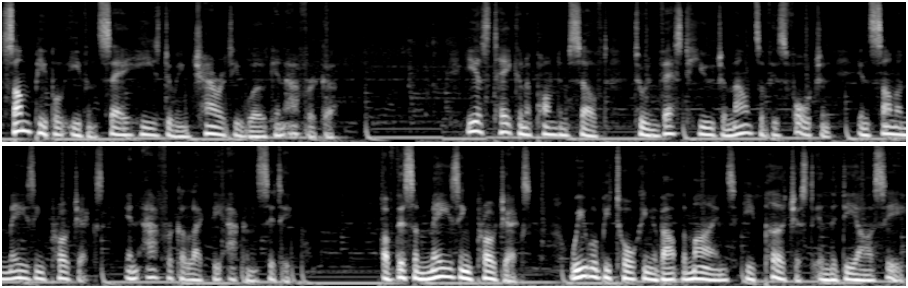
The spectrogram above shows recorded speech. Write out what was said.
Some people even say he's doing charity work in Africa. He has taken upon himself to invest huge amounts of his fortune in some amazing projects in Africa like the Akon city. Of this amazing projects, we will be talking about the mines he purchased in the DRC.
